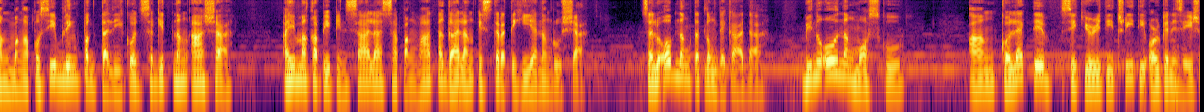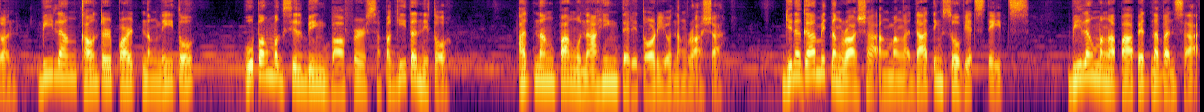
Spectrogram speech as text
ang mga posibleng pagtalikod sa gitnang Asya ay makapipinsala sa pangmatagalang estratehiya ng Rusya. Sa loob ng tatlong dekada, binuo ng Moscow ang Collective Security Treaty Organization bilang counterpart ng NATO upang magsilbing buffer sa pagitan nito at ng pangunahing teritoryo ng Russia. Ginagamit ng Russia ang mga dating Soviet states bilang mga puppet na bansa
